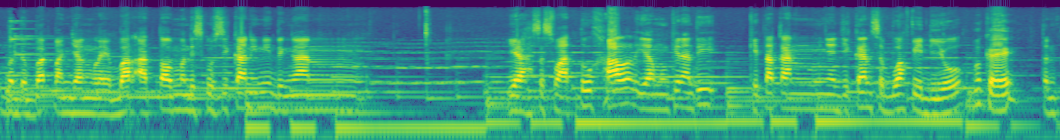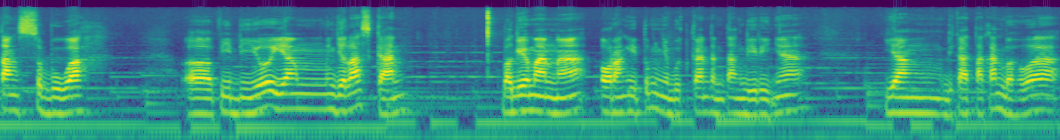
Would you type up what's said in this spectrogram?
berdebat panjang lebar atau mendiskusikan ini dengan ya sesuatu hal yang mungkin nanti kita akan menyajikan sebuah video oke. tentang sebuah eh, video yang menjelaskan bagaimana orang itu menyebutkan tentang dirinya yang dikatakan bahwa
